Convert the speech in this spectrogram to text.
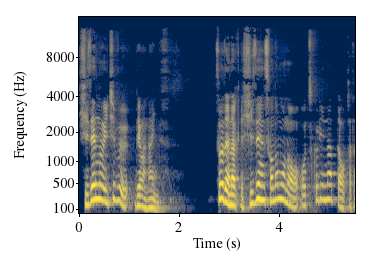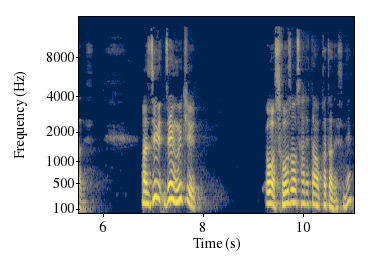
自然の一部ではないんです。そうではなくて自然そのものをお作りになったお方です。全宇宙を創造されたお方ですね。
